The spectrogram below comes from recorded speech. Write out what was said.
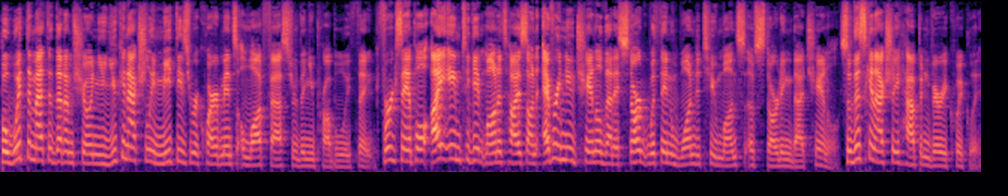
but with the method that I'm showing you, you can actually meet these requirements a lot faster than you probably think. For example, I aim to get monetized on every new channel that I start within one to two months of starting that channel. So this can actually happen very quickly.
